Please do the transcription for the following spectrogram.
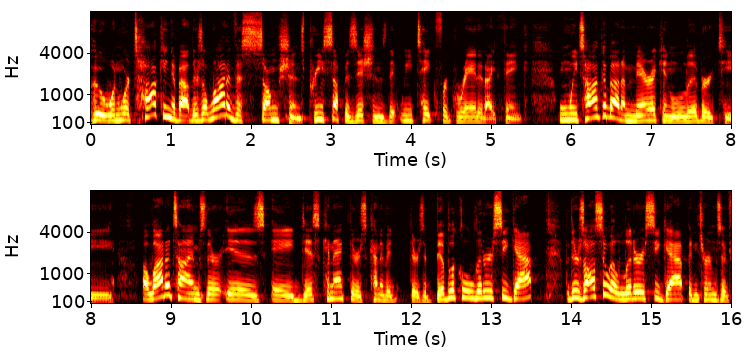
who, when we're talking about, there's a lot of assumptions, presuppositions that we take for granted, I think. When we talk about American liberty, a lot of times there is a disconnect. There's kind of a, there's a biblical literacy gap, but there's also a literacy gap in terms of,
